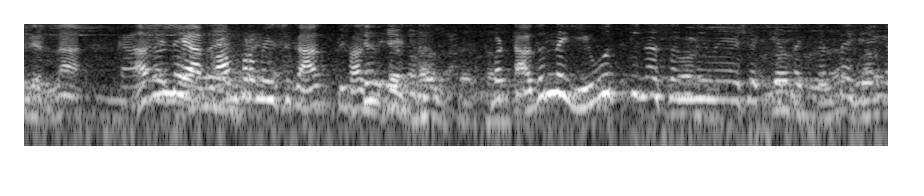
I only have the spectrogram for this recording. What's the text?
ಇದೆಯಲ್ಲ ಅದರಲ್ಲಿ ಆ ಕಾಂಪ್ರಮೈಸ್ಗೆ ಆಗ ಸಾಧ್ಯತೆ ಇಲ್ಲ. ಹೌದು ಬಟ್ ಅದನ್ನ ಇವತ್ತಿನ ಸನ್ನಿವೇಶಕ್ಕೆ ತಕ್ಕಂತ ಹೇಗೆ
